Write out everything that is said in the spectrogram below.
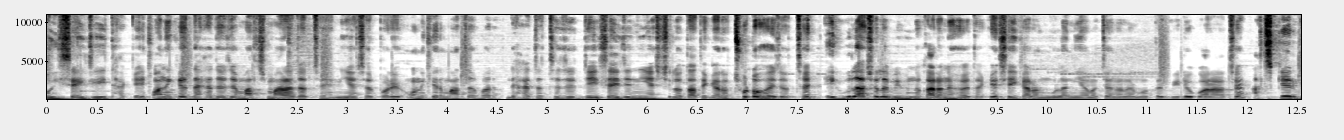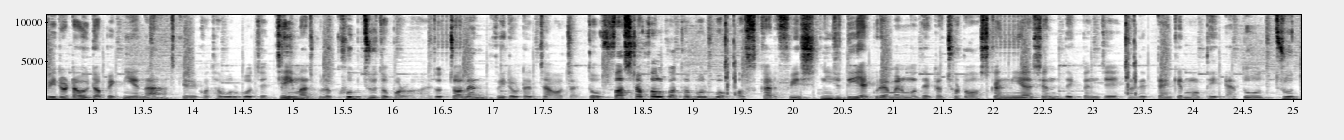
ওই সাইজেই থাকে। অনেকের দেখা যায় যে মাছ মারা যাচ্ছে নিয়ে আসার পরে, অনেকের মাছ আবার দেখা যাচ্ছে যে যেই সাইজে নিয়ে আসছিল তা থেকে আরও ছোট হয়ে যাচ্ছে। এগুলো আসলে বিভিন্ন কারণে হয়ে থাকে, সেই কারণগুলো নিয়ে আমার চ্যানেলের মধ্যে ভিডিও করা আছে। আজকের ভিডিওটা ওই টপিক নিয়ে না, আজকে কথা বলব যে যেই মাছগুলো খুব দ্রুত বড় হয়। তো চলেন ভিডিওটা যাওয়া যায় তো ফার্স্ট অফ অল কথা বলব অস্কার ফিশ আপনি যদি অ্যাকুরিয়ামের মধ্যে একটা ছোট অস্কার নিয়ে আসেন, দেখবেন যে আপনাদের ট্যাঙ্কের মধ্যে এত দ্রুত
